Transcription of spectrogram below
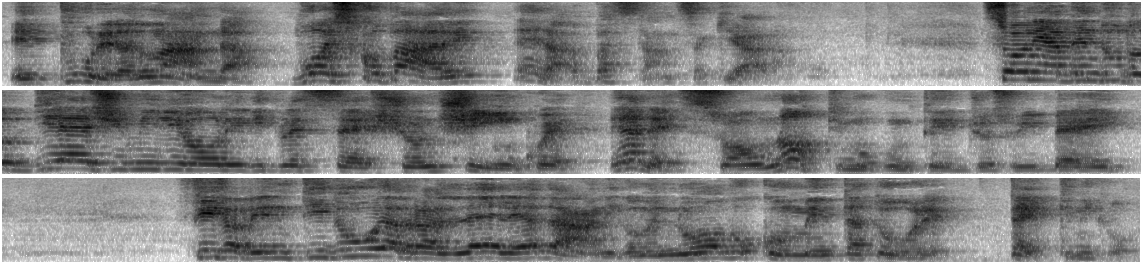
eppure la domanda vuoi scopare era abbastanza chiara. Sony ha venduto 10 milioni di PlayStation 5 e adesso ha un ottimo punteggio su eBay. FIFA 22 avrà Lele Adani come nuovo commentatore tecnico.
